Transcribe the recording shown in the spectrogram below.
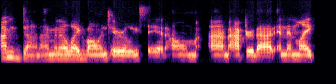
I'm done. I'm gonna like voluntarily stay at home um, after that. And then like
